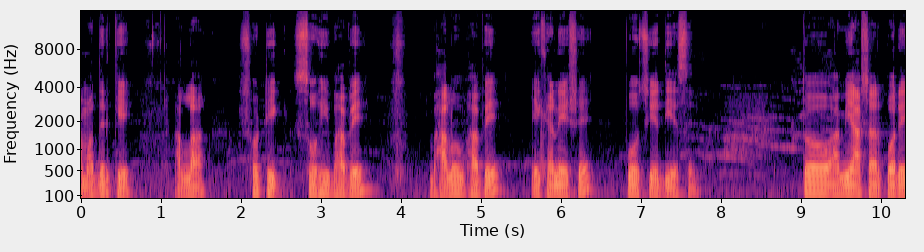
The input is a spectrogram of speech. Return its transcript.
আমাদেরকে আল্লাহ সঠিক, সহিভাবে, ভালোভাবে এখানে এসে পৌঁছিয়ে দিয়েছেন। তো আমি আসার পরে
